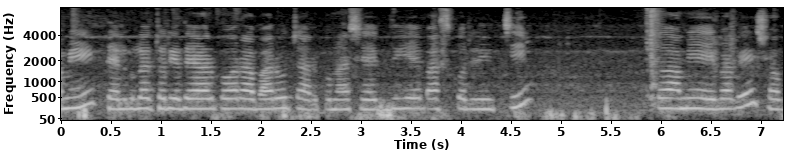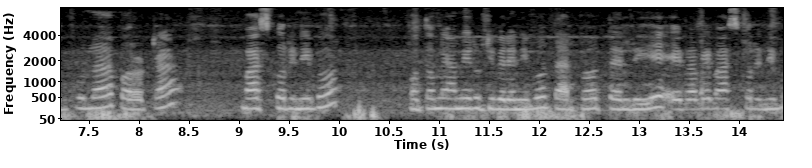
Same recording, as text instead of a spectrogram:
আমি তেলগুলো ছড়িয়ে দেওয়ার পর আবারও চারকোনা শেপ দিয়ে বাস করে নিচ্ছি। তো আমি এইভাবে সবগুলা পরোটা বাস করে নিব। প্রথমে আমি রুটি বেড়ে নিব, তারপর তেল দিয়ে এভাবে বাস করে নিব।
